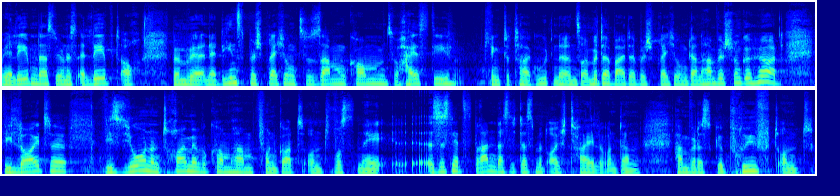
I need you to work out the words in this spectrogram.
Wir erleben das, wir haben das erlebt, auch wenn wir in der Dienstbesprechung zusammenkommen, so heißt die, klingt total gut, ne, in unserer Mitarbeiterbesprechung, dann haben wir schon gehört, wie Leute Visionen und Träume bekommen haben von Gott und wussten, hey, es ist jetzt dran, dass ich das mit euch teile. Und dann haben wir das geprüft und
